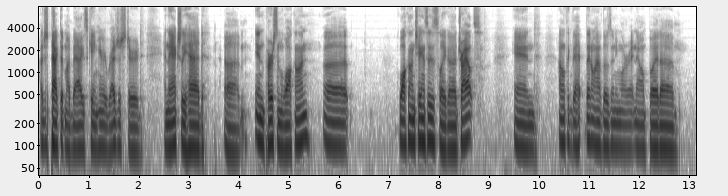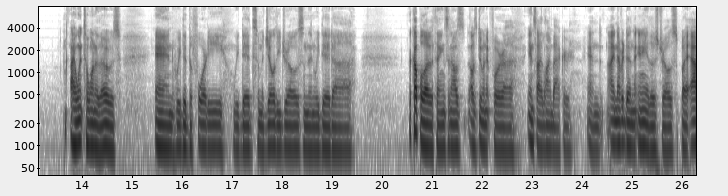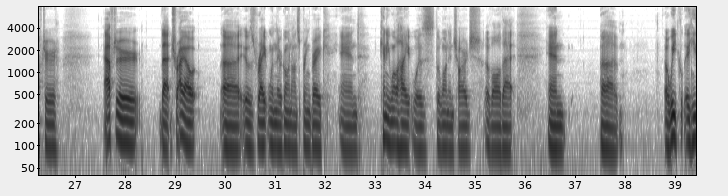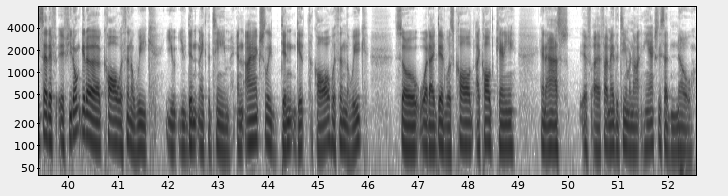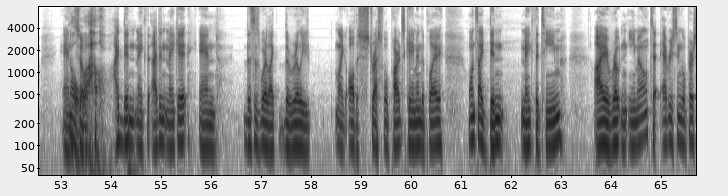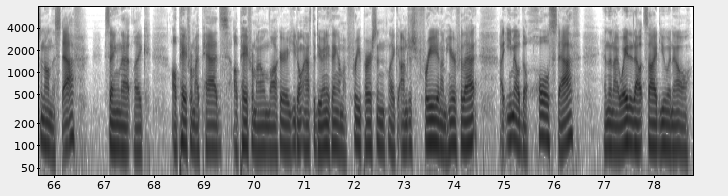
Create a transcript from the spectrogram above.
I just packed up my bags, came here, registered, and they actually had um, in person walk on uh, walk on chances like uh, tryouts, and I don't think they they don't have those anymore right now. But uh, I went to one of those, and we did the forty. We did some agility drills, and then we did uh, a couple other things. And I was I was doing it for uh, inside linebacker, and I never done any of those drills. But after after that tryout, uh, it was right when they were going on spring break, and Kenny Wilhite was the one in charge of all that. And uh, a week, he said, if, if you don't get a call within a week, you, you didn't make the team. And I actually didn't get the call within the week. So what I did was called, I called Kenny and asked if, if I made the team or not. And he actually said no. And Oh, so wow. I didn't make the, I didn't make it. And this is where like the really like all the stressful parts came into play. Once I didn't make the team, I wrote an email to every single person on the staff saying that like I'll pay for my pads, I'll pay for my own locker. You don't have to do anything. I'm a free person. Like I'm just free and I'm here for that. I emailed the whole staff and then I waited outside UNL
